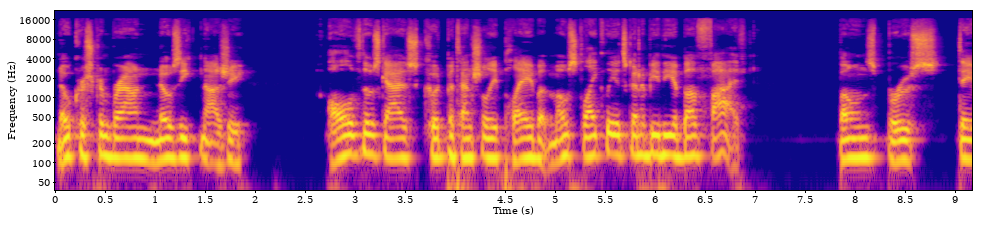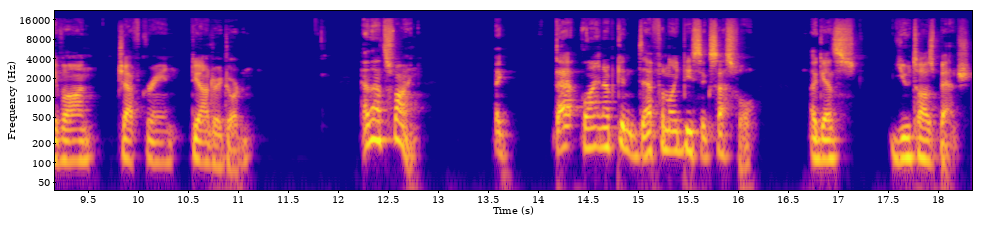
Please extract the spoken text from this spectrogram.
no Christian Braun, no Zeke Nnaji. All of those guys could potentially play, but most likely it's going to be the above five Bones, Bruce, Davon, Jeff Green, DeAndre Jordan. And that's fine. Like, that lineup can definitely be successful against Utah's bench.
